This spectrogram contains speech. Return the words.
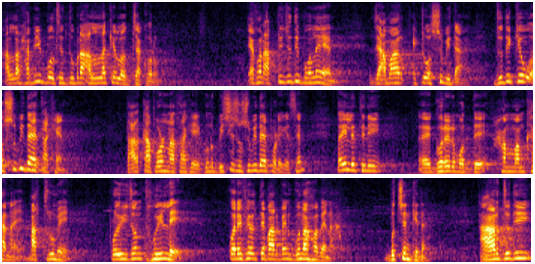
আল্লাহর হাবিব বলছেন, তোমরা আল্লাহকে লজ্জা করো। এখন আপনি যদি বলেন যে আমার একটু অসুবিধা, যদি কেউ অসুবিধায় থাকেন, তার কাপড় না থাকে, কোনো বিশেষ অসুবিধায় পড়ে গেছেন, তাইলে তিনি ঘরের মধ্যে হাম্মাম খানায় বাথরুমে প্রয়োজন হইলে করে ফেলতে পারবেন গুণা হবে না। বুঝছেন কি না আর যদি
